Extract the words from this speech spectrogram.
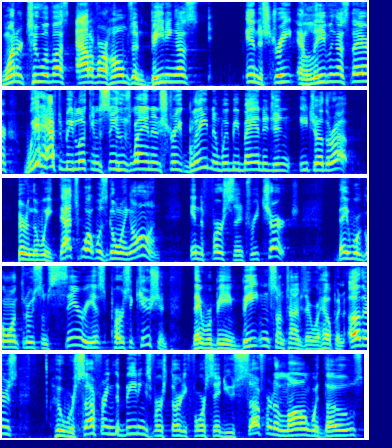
one or two of us out of our homes and beating us in the street and leaving us there? We'd have to be looking to see who's laying in the street bleeding and we'd be bandaging each other up during the week. That's what was going on in the first century church. They were going through some serious persecution. They were being beaten. Sometimes they were helping others who were suffering the beatings. Verse 34 said, You suffered along with those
